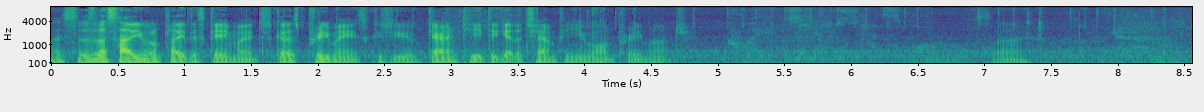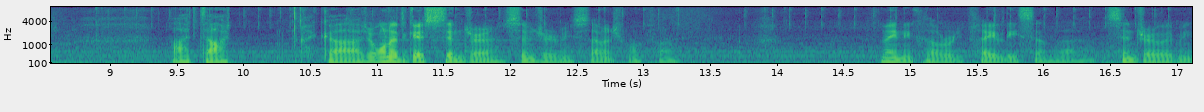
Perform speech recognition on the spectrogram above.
This is, that's how you want to play this game mode. Just go as pre-mades because you're guaranteed to get the champion you want, pretty much. So. I, I God, I wanted to go Syndra. Syndra would be so much more fun. Mainly because I already played Sin, but Syndra would be.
